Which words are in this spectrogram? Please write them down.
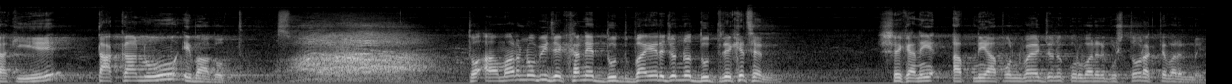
তাকিয়ে তাকানো ইবাদত। তো আমার নবী যেখানে দুধ ভাইয়ের জন্য দুধ রেখেছেন, সেখানে আপনি আপন ভাইয়ের জন্য কোরবানের গোস্তও রাখতে পারেন নাই।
